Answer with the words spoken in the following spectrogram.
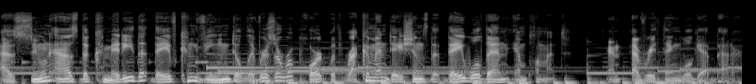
as soon as the committee that they've convened delivers a report with recommendations that they will then implement, and everything will get better.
